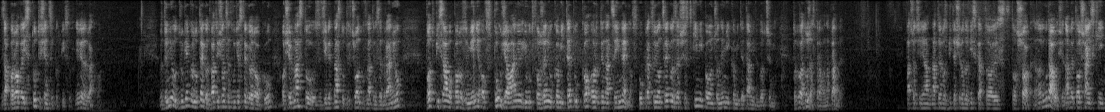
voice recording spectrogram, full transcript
zaporowej 100 tysięcy podpisów. Niewiele brakło. W dniu 2 lutego 2020 roku 18 z 19 tych członków na tym zebraniu podpisało porozumienie o współdziałaniu i utworzeniu komitetu koordynacyjnego, współpracującego ze wszystkimi połączonymi komitetami wyborczymi. To była duża sprawa, naprawdę. Patrząc na, te rozbite środowiska, to jest to szok. No, udało się. Nawet Olszański,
